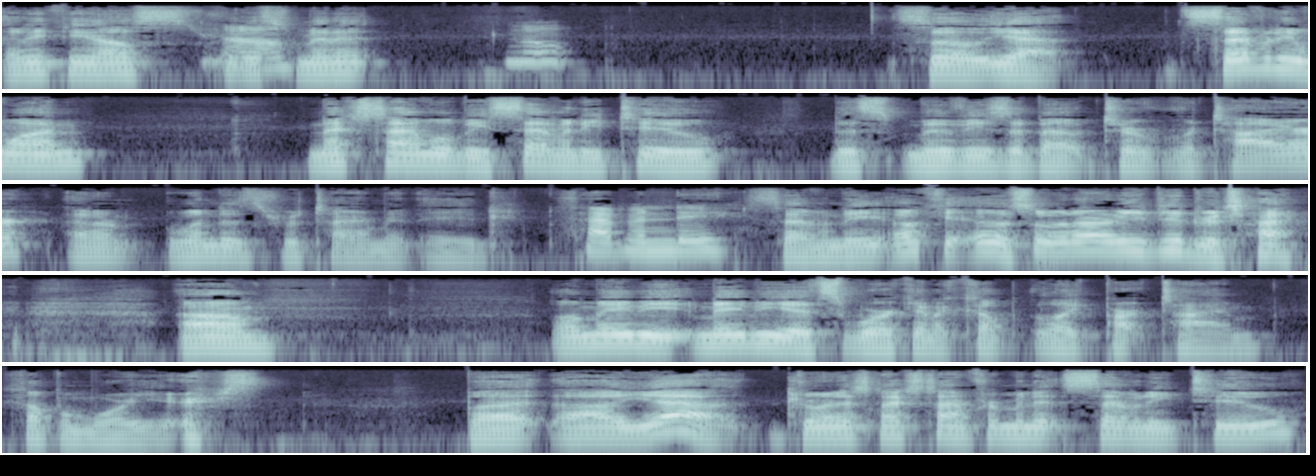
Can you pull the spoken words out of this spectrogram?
anything else for this minute? No. So yeah, seventy-one. Next time will be seventy-two. This movie's about to retire. I don't. When does retirement age? 70. Seventy. Okay. Oh, so it already did retire. Um, well, maybe maybe it's working a couple like part time, a couple more years. But uh, yeah, join us next time for minute seventy-two.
